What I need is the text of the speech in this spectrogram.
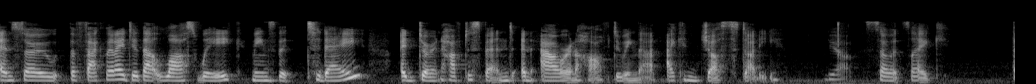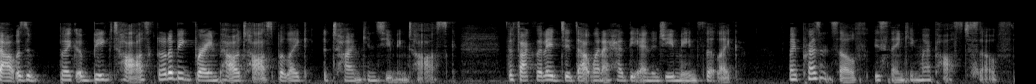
And so the fact that I did that last week means that today I don't have to spend an hour and a half doing that. I can just study. Yeah. So it's like that was a like a big task, not a big brain power task, but like a time consuming task. The fact that I did that when I had the energy means that like my present self is thanking my past self.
